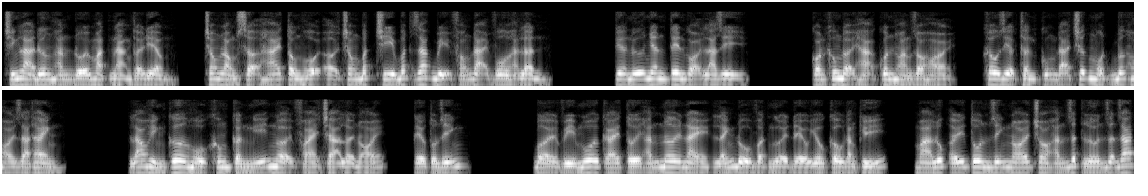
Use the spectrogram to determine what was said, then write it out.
chính là đương hắn đối mặt nàng thời điểm, trong lòng sợ hãi tổng hội ở trong bất chi bất giác bị phóng đại vô hạn lần. Kia nữ nhân tên gọi là gì? Còn không đợi hạ quân hoàng do hỏi, khâu diệt thần cũng đã trước một bước hỏi ra thanh. Lão hình cơ hồ không cần nghĩ ngợi phải trả lời nói, tiêu tôn dĩnh. Bởi vì mỗi cái tới hắn nơi này lãnh đổ vật người đều yêu cầu đăng ký, mà lúc ấy tôn dĩnh nói cho hắn rất lớn dẫn dắt,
